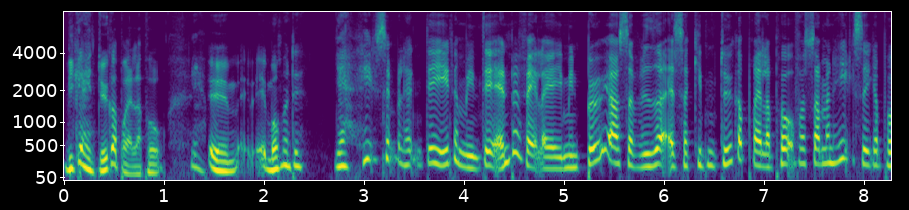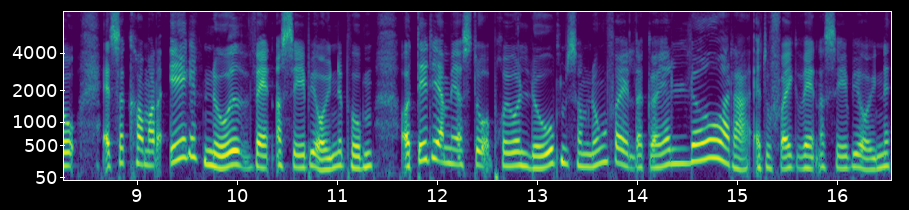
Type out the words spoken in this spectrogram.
Vi kan have dykkerbriller på. Ja. Øhm, må man det? Ja, helt simpelthen. Det er et af mine, det anbefaler jeg i mine bøger og så videre. Altså giv dem dykkerbriller på, for så er man helt sikker på, at så kommer der ikke noget vand og sæbe i øjnene på dem. Og det der med at stå og prøve at love dem, som nogle forældre gør, jeg lover dig, at du får ikke vand og sæbe i øjnene.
